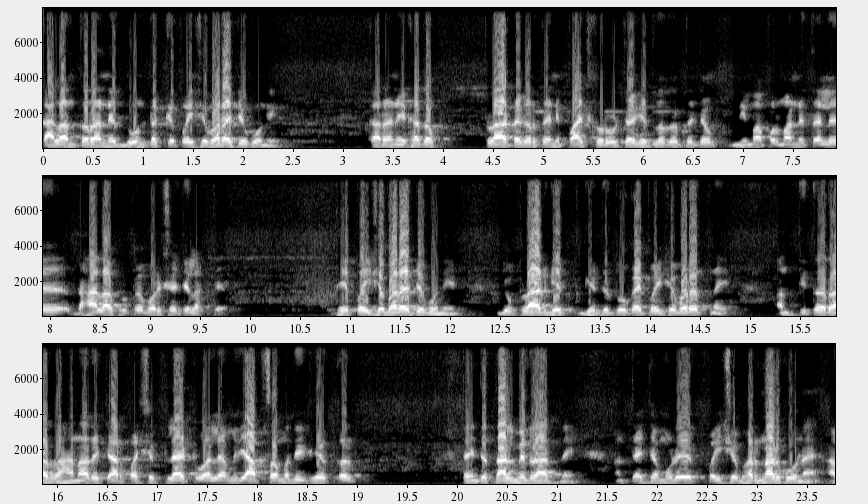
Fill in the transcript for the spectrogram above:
कालांतराने दोन टक्के पैसे भरायचे कोणी. कारण एखादा फ्लॅट अगर त्यांनी पाच करोडचा घेतला तर त्याच्या नियमाप्रमाणे त्याला दहा लाख रुपये वर्षाचे लागते. हे पैसे भरायचे कोणी? जो फ्लॅट घेत घेते तो काही पैसे भरत नाही. आणि तिथं रा राहणारे चार पाचशे फ्लॅटवाल्या म्हणजे आपसामध्ये हे कर त्यांचा तालमेल राहत नाही. आणि त्याच्यामुळे पैसे भरणार कोण आहे? हा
